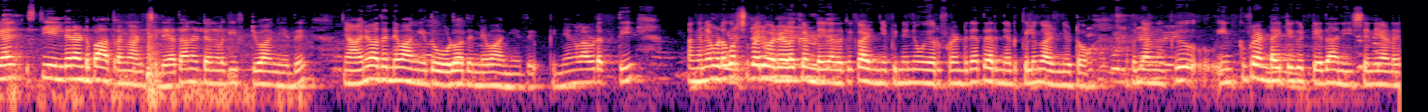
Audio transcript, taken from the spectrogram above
ഞാൻ സ്റ്റീലിന്റെ രണ്ട് പാത്രം കാണിച്ചില്ലേ? അതാണ് കേട്ടോ ഞങ്ങൾ ഗിഫ്റ്റ് വാങ്ങിയത്. ഞാനും അതന്നെ വാങ്ങിയത് ഓളും അതന്നെ വാങ്ങിയത്. പിന്നെ ഞങ്ങൾ അവിടെ എത്തി. അങ്ങനെ ഇവിടെ കുറച്ച് പരിപാടികളൊക്കെ ഉണ്ടായിരുന്നു. അതൊക്കെ കഴിഞ്ഞ് പിന്നെ ന്യൂ ഇയർ ഫ്രണ്ടിനെ തിരഞ്ഞെടുക്കലും കഴിഞ്ഞു കേട്ടോ അപ്പോൾ ഞങ്ങൾക്ക് എനിക്ക് ഫ്രണ്ടായിട്ട് കിട്ടിയത് അനീഷനെയാണ്.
